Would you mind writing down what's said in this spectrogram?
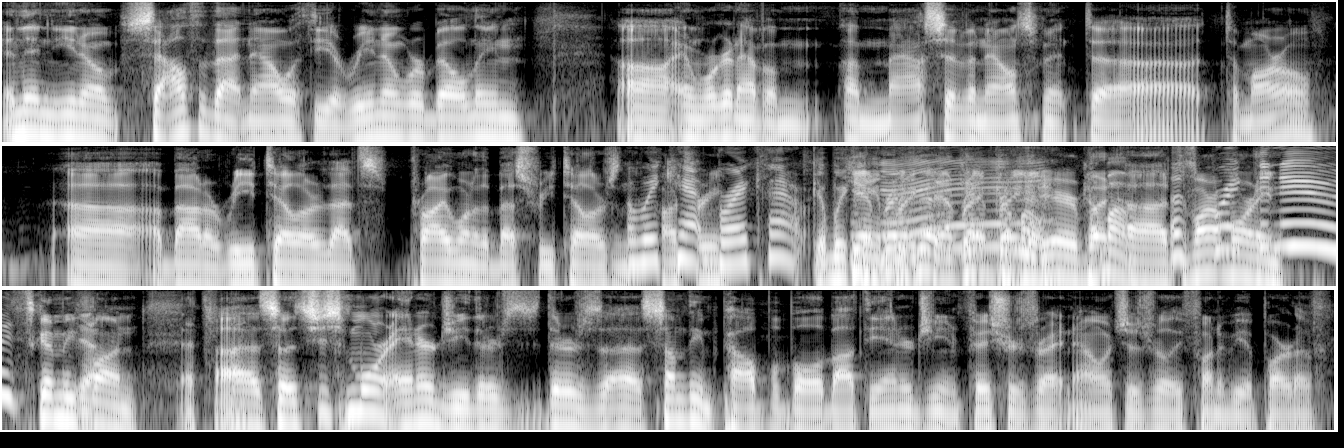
And then, you know, south of that now with the arena we're building, uh, and we're going to have a, a massive announcement uh, tomorrow uh, about a retailer that's probably one of the best retailers in the Oh, we country. can't break that. We can't break that. Can't break it here, come but on. uh, Let's tomorrow break the morning news. it's going to be Yeah, fun. that's fun. Uh, so it's just more energy. There's there's uh, something palpable about the energy in Fishers right now, which is really fun to be a part of.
